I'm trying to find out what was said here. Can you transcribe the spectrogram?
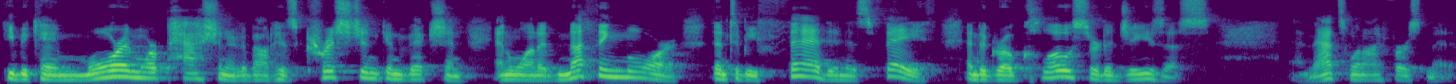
he became more and more passionate about his Christian conviction and wanted nothing more than to be fed in his faith and to grow closer to Jesus. And that's when I first met him.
